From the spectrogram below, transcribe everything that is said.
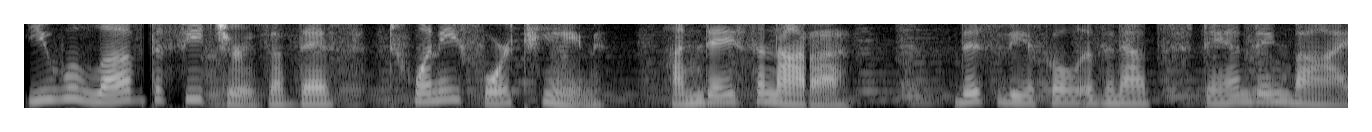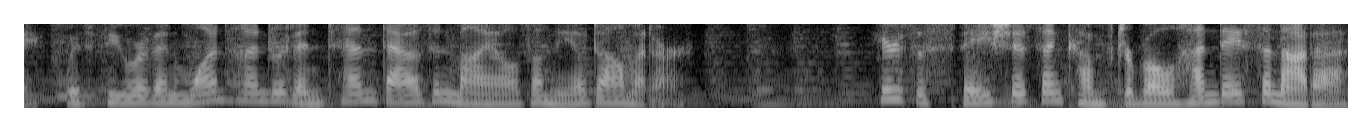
You will love the features of this 2014 Hyundai Sonata. This vehicle is an outstanding buy with fewer than 110,000 miles on the odometer. Here's a spacious and comfortable Hyundai Sonata,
